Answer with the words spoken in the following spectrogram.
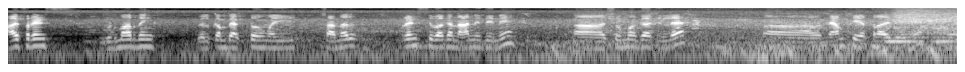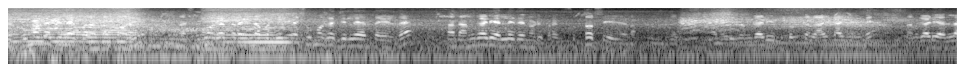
hi friends good morning welcome back to my channel friends ಇವಾಗ ನಾನಿದ್ದೀನಿ ಶಿವಮೊಗ್ಗ ಜಿಲ್ಲೆ ನ್ಯಾಮತಿ ಹತ್ರ ಇದ್ದೀನಿ. ಇದು ಶಿವಮೊಗ್ಗ ಜಿಲ್ಲೆಗೆ ಬರೋದು ಸಾರಿ ನಾನು ಶಿವಮೊಗ್ಗ ಕಡೆಯಿಂದ ಶಿವಮೊಗ್ಗ ಜಿಲ್ಲೆ ಅಂತ ಹೇಳಿದೆ. ನನ್ನ ಗಾಡಿ ಅಲ್ಲಿದೆ ನೋಡಿ ಫ್ರೆಂಡ್ಸ್ ತೋರಿಸಿ ಅಣ್ಣ ನನ್ನ ಗಾಡಿ ಬಂದು ಲಾಲ್ಟ್ ಆಗಿದ್ದೀನಿ. ನನ್ನ ಗಾಡಿ ಎಲ್ಲ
